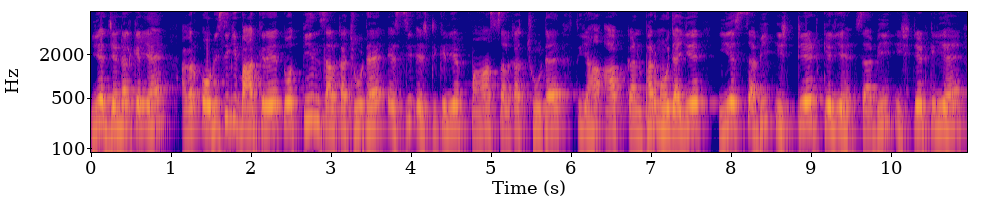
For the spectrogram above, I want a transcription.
ये जनरल के लिए है। अगर ओबीसी की बात करें तो तीन साल का छूट है एस सी के लिए पाँच साल का छूट है। तो यहाँ आप कंफर्म हो जाइए, ये सभी स्टेट के लिए है, सभी स्टेट के लिए है,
